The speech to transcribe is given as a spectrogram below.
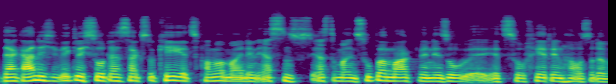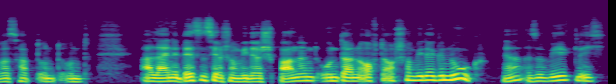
da gar nicht wirklich so, dass du sagst, okay, jetzt fahren wir mal in den ersten, das erste Mal in den Supermarkt, wenn ihr so äh, jetzt so Ferienhaus oder was habt und, und alleine das ist ja schon wieder spannend und dann oft auch schon wieder genug. Ja, also wirklich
